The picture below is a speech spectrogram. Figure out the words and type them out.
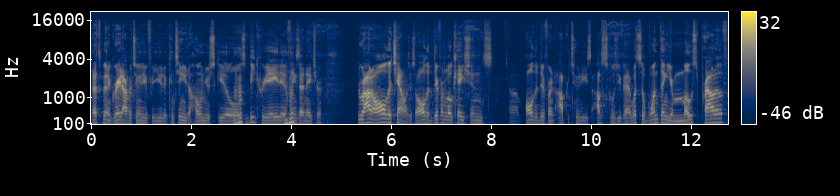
that's been a great opportunity for you to continue to hone your skills, Mm-hmm. be creative, things of that nature. Throughout all the challenges, all the different locations, um, all the different opportunities, obstacles you've had, what's the one thing you're most proud of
